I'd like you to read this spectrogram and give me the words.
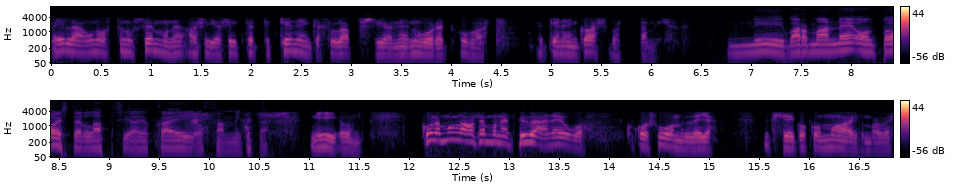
Meillä on unohtunut semmoinen asia siitä, että kenenkäs lapsia ne nuoret ovat ja kenen kasvattamia. Niin, varmaan ne on toisten lapsia, jotka ei osaa mitään. niin on. Kuule, mulla on semmoinen hyvä neuvo koko Suomelle ja miksei koko maailmalle.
